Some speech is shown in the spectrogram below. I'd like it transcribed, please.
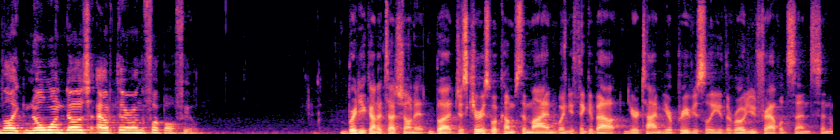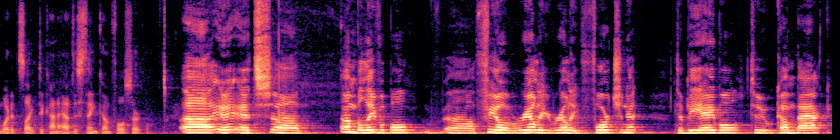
like no one does out there on the football field. Brady, you kind of touched on it, but just curious what comes to mind when you think about your time here previously, the road you've traveled since, and what it's like to kind of have this thing come full circle. Uh, i- It's uh, unbelievable. Uh, Feel really, really fortunate to be able to come back.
